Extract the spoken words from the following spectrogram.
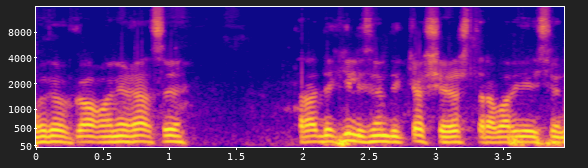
ওই তো অনেক আছে, তারা দেখি লিছেন দীক্ষা শেষ, তারা বাড়ি গেছেন।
